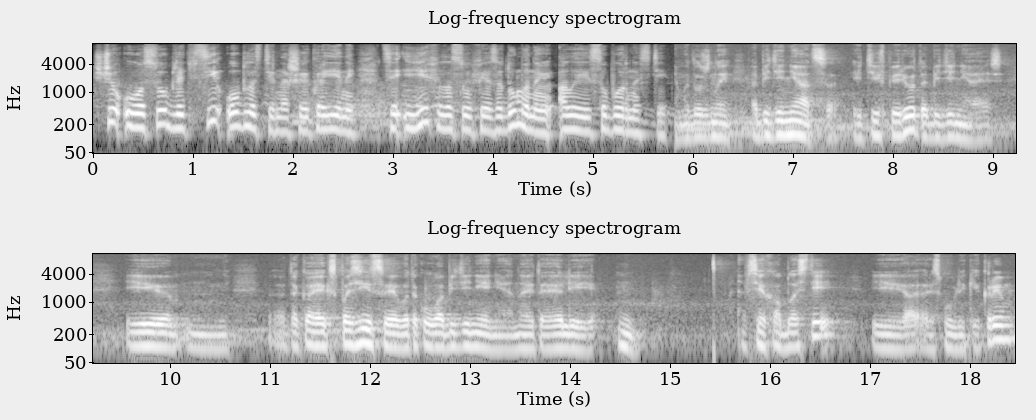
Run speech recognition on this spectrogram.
що уособлять всі області нашої країни. Це і є філософія задуманої алеї Соборності. Мы должны объединяться, идти вперед, объединяясь. И такая экспозиция вот такого объединения на этой аллее всех областей, и э, Республики Крым,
